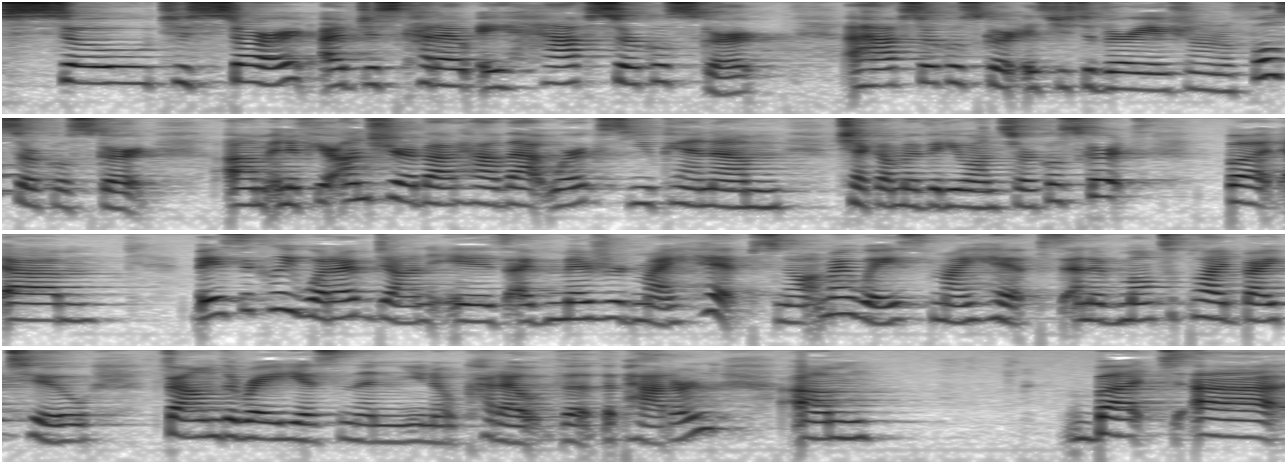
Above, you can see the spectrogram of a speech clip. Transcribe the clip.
So to start, I've just cut out a half circle skirt. A half circle skirt is just a variation on a full circle skirt, um, and if you're unsure about how that works, you can um, check out my video on circle skirts. But um, basically what I've done is I've measured my hips, not my waist, my hips, and I've multiplied by two, found the radius, and then, you know, cut out the, the pattern. Um, but uh,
